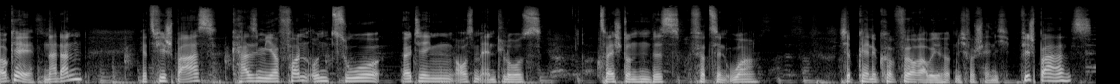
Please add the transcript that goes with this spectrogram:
Okay, na dann, jetzt viel Spaß. Kasimir von und zu Oettingen aus dem Endlos. Zwei Stunden bis 14 Uhr. Ich habe keine Kopfhörer, aber ihr hört mich wahrscheinlich. Viel Spaß!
